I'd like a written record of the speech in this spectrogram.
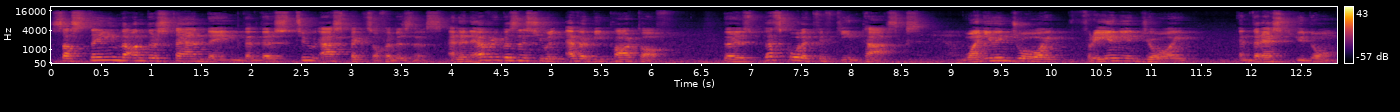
sustain the understanding that there's two aspects of a business. And in every business you will ever be part of, there's, let's call it 15 tasks. One you enjoy, three you enjoy, and the rest you don't.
